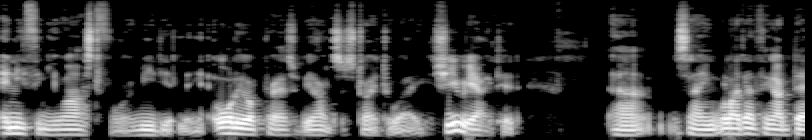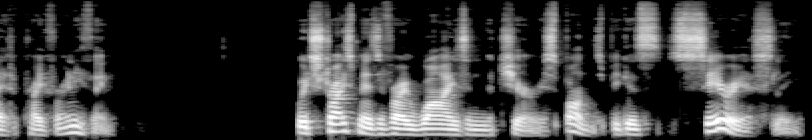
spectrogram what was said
anything you asked for immediately. All your prayers would be answered straight away. She reacted, uh, saying, "Well, I don't think I'd dare to pray for anything." Which strikes me as a very wise and mature response, because seriously,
